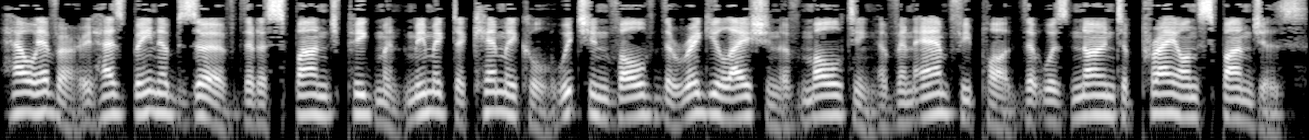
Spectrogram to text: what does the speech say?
however it has been observed that a sponge pigment mimicked a chemical which involved the regulation of molting of an amphipod that was known to prey on sponges.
